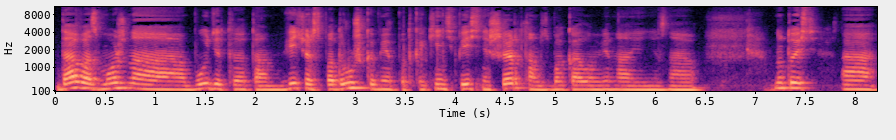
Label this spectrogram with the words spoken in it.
Да, возможно, будет э, там вечер с подружками под какие-нибудь песни Шер там с бокалом вина, я не знаю. Ну, то есть а,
